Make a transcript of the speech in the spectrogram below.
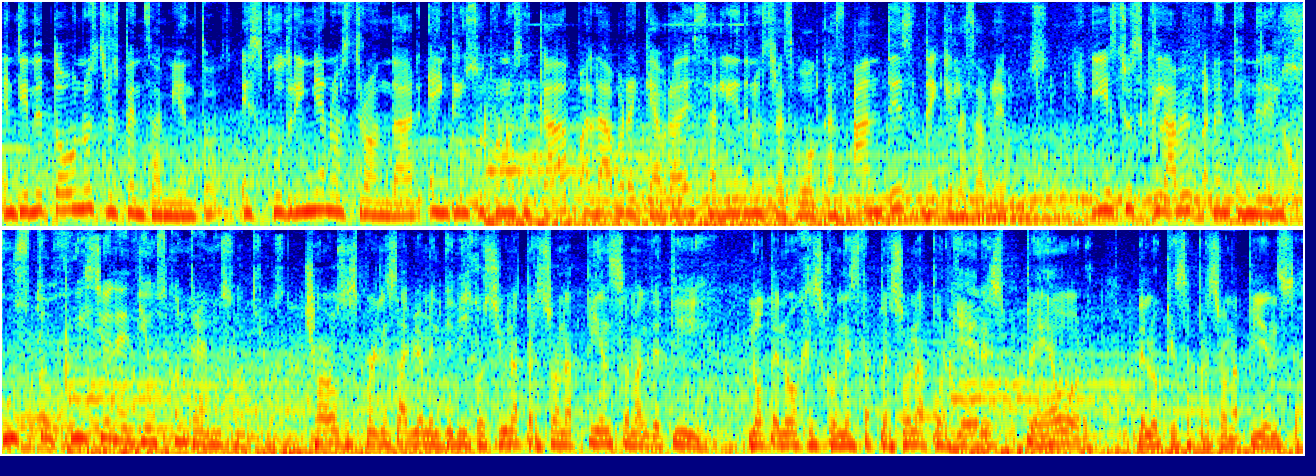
Entiende todos nuestros pensamientos, escudriña nuestro andar e incluso conoce cada palabra que habrá de salir de nuestras bocas antes de que las hablemos. Y esto es clave para entender el justo juicio de Dios contra nosotros. Charles Spurgeon sabiamente dijo, si una persona piensa mal de ti, no te enojes con esta persona porque eres peor de lo que esa persona piensa.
